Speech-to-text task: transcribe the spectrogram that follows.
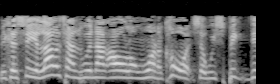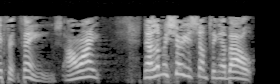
Because, see, a lot of times we're not all on one accord, so we speak different things. All right? Now, let me show you something about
